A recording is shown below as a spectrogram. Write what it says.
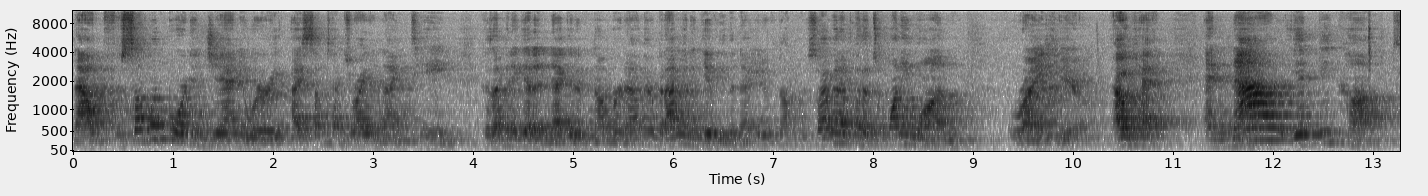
Now, for someone born in January, I sometimes write a 19 because I'm going to get a negative number down there, but I'm going to give you the negative number. So I'm going to put a 21 right here. Okay, and now it becomes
